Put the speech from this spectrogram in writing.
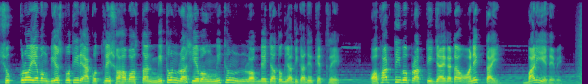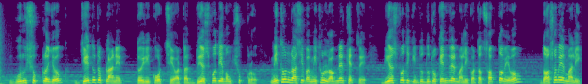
শুক্র এবং বৃহস্পতির একত্রে সহাবস্থান মিথুন রাশি এবং মিথুন লগ্নের জাতক জাতিকাদের ক্ষেত্রে। অপার্থিব প্রাপ্তির জায়গাটা অনেকটাই বাড়িয়ে দেবে। গুরু শুক্র যোগ যে দুটো প্ল্যানেট তৈরি করছে, অর্থাৎ বৃহস্পতি এবং শুক্র, মিথুন রাশি বা মিথুন লগ্নের ক্ষেত্রে বৃহস্পতি কিন্তু দুটো কেন্দ্রের মালিক, অর্থাৎ সপ্তম এবং দশমের মালিক।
